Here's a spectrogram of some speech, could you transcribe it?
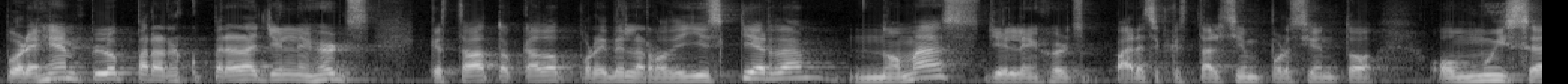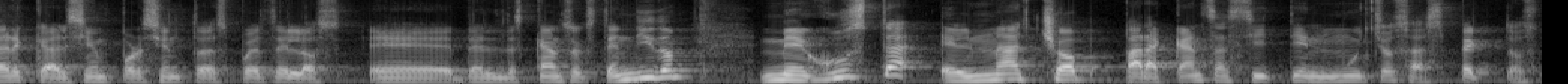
Por ejemplo, para recuperar a Jalen Hurts, que estaba tocado por ahí de la rodilla izquierda, no más. Jalen Hurts parece que está al 100% o muy cerca del 100% después de los, eh, del descanso extendido. Me gusta el matchup para Kansas City en muchos aspectos.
